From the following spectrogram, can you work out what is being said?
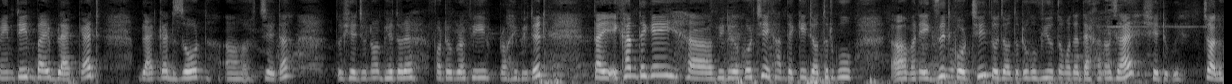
maintain by black cat black cat zone হচ্ছে এটা। তো সেই জন্য ভেতরে ফটোগ্রাফি প্রহিবিটেড তাই এখান থেকেই ভিডিও করছি। এখান থেকেই যতটুকু মানে এক্সিট করছি। তো যতটুকু ভিউ তোমাদের দেখানো যায় সেটুকুই। চলো।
